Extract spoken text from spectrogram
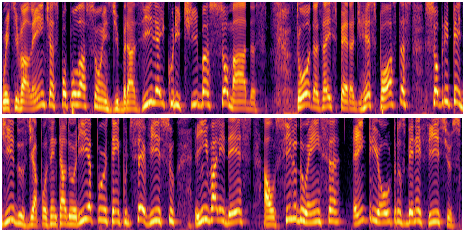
O equivalente às populações de Brasília e Curitiba somadas. Todas à espera de respostas sobre pedidos de aposentadoria por tempo de serviço, invalidez, auxílio-doença, entre outros benefícios.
